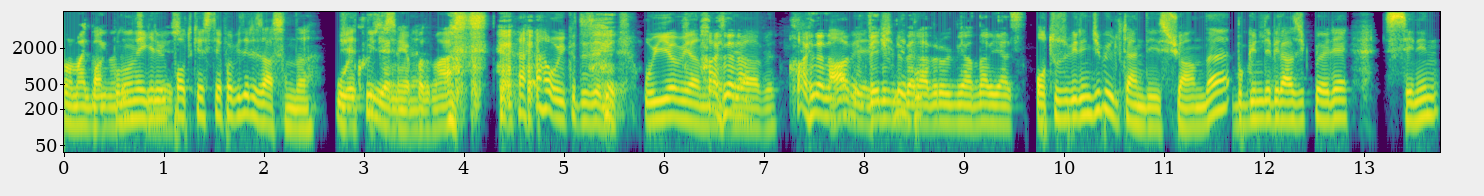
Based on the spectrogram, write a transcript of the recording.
Normalde Bak bununla ilgili bir podcast yapabiliriz aslında. Uyku üzerine yapalım abi. Uyku düzeni. Uyuyamayanlar Aynen abi. abi. Aynen Abi, abi. Benimle bu- beraber uyumayanlar gelsin. 31. bültendeyiz şu anda. Bugün de birazcık böyle senin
